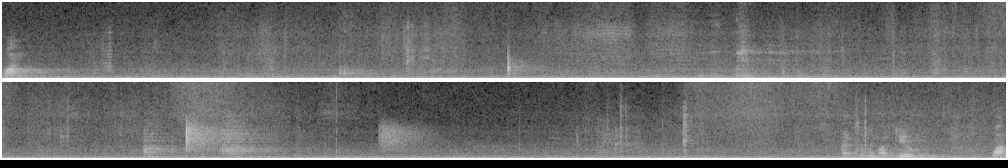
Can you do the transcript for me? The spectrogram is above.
One. Anthony McGill. One.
